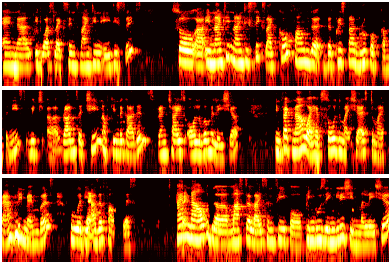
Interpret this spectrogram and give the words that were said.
and uh, it was like since 1986. So uh, in 1996, I co founded the Krista Group of Companies, which uh, runs a chain of kindergartens franchise all over Malaysia. In fact, now I have sold my shares to my family members who were the other founders. Right. I'm now the master licensee for Pingu's English in Malaysia,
